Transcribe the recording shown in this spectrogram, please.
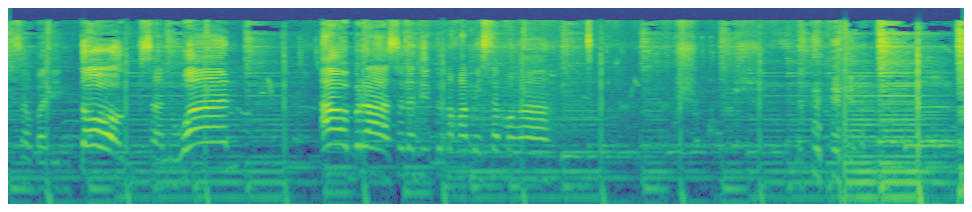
sa Balintog, San Juan, Abra. So nandito na kami sa mga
